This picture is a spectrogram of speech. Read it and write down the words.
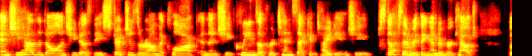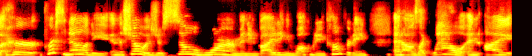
and she has a doll and she does these stretches around the clock and then she cleans up her 10 second tidy and she stuffs everything under her couch but her personality in the show is just so warm and inviting and welcoming and comforting and i was like wow and i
